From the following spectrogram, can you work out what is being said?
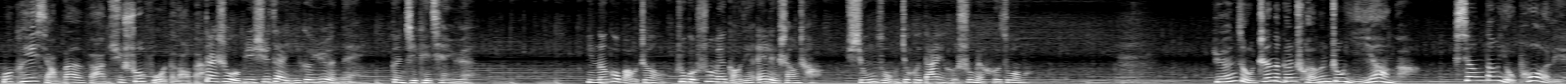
我可以想办法去说服我的老板。但是我必须在一个月内跟 GK 签约。你能够保证，如果舒美搞定 A 类商场，熊总就会答应和舒美合作吗？袁总真的跟传闻中一样啊，相当有魄力。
